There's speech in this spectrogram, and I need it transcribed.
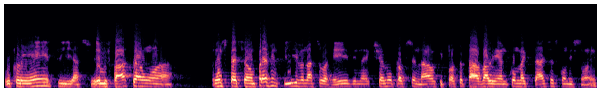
o cliente ele faça uma, uma inspeção preventiva na sua rede, né? Que chame um profissional que possa estar avaliando como é que estão tá essas condições.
